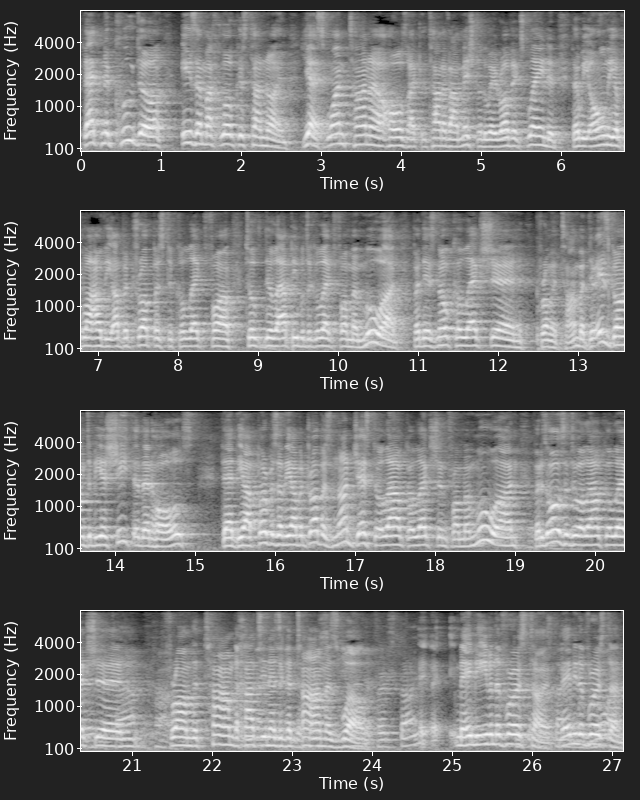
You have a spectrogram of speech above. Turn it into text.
that Nakuda is a machlokas Tanoim. Yes, one Tana holds like the Tana of our Mishnah, the way Rava explained it, that we only allow the apotropos to collect from, to, to allow people to collect from a muad, but there's no collection from a tam. But there is going to be a sheet that holds that the purpose of the Abadrop is not just to allow collection from a muad, but it's also to allow collection from the tam, the chatzin ezek The tam as well. The first time. Uh, uh, Maybe even the first The time. first time Maybe the first time.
